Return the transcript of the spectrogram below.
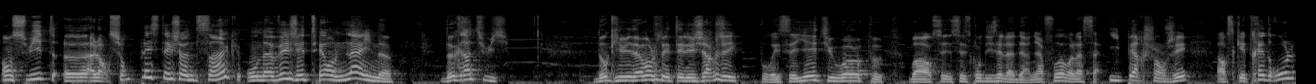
Ensuite, euh, alors sur PlayStation 5, on avait GTA Online de gratuit. Donc évidemment, je l'ai téléchargé pour essayer, tu vois un peu. Bon, alors c'est ce qu'on disait la dernière fois, voilà, ça a hyper changé. Alors ce qui est très drôle,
